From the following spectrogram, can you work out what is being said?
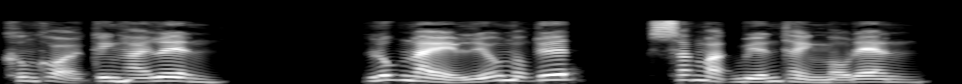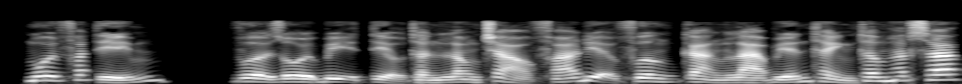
không khỏi kinh hãi lên. Lúc này liễu mộng tuyết, sắc mặt biến thành màu đen, môi phát tím, vừa rồi bị tiểu thần long chảo phá địa phương càng là biến thành thâm hắc sắc,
